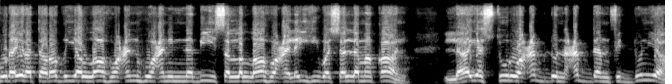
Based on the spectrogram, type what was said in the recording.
هريرة رضي الله عنه عن النبي صلى الله عليه وسلم قال لا يستر عبد عبدا في الدنيا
